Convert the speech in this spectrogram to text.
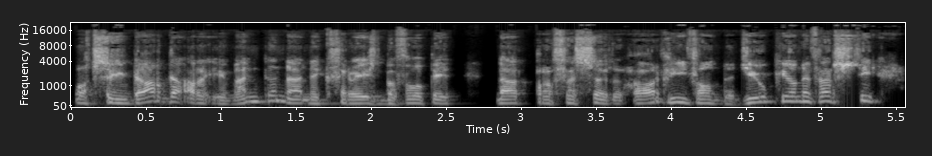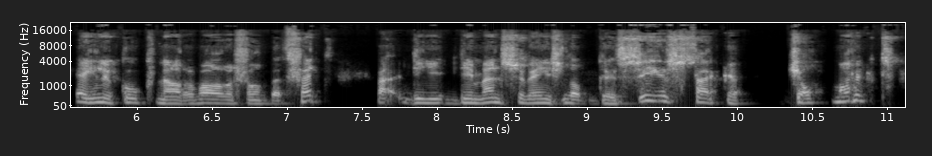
Wat zijn daar de argumenten? En ik verwijs bijvoorbeeld naar professor Harvey van de Duke University, eigenlijk ook naar Waller van de Fed. Die, die mensen wijzen op de zeer sterke jobmarkt.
